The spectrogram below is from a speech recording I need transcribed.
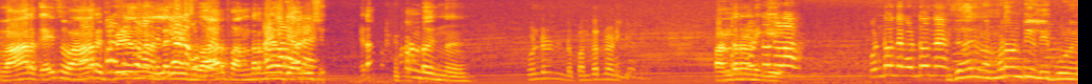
വാർ ഗൈസ് വാർ ഇപ്പോഴൊന്നും അല്ല ഗൈസ് വാർ പന്ത്രണ്ട് മണിക്ക് ശ- എടാ ഉണ്ടോ ഇന്ന്? കൊണ്ടുണ്ട് പന്ത്രണ്ട് മണിക്ക്. പന്ത്രണ്ട് മണിക്ക്. കൊണ്ടുവന്നേ കൊണ്ടുവന്നേ. ഇതാരും നമ്മുടെ വണ്ടിയല്ലേ പോണ്?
